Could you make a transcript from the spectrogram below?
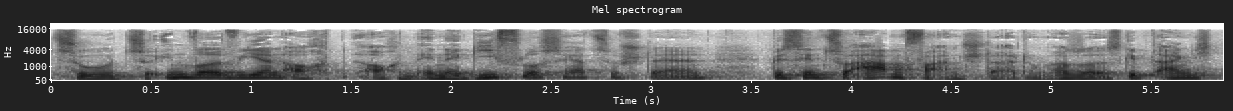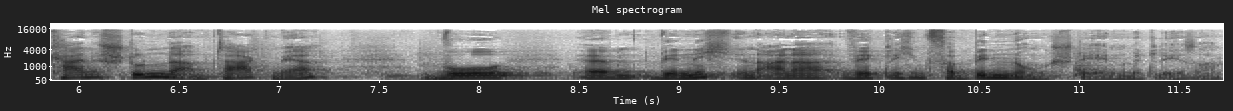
zu, zu involvieren, auch, auch einen Energiefluss herzustellen, bis hin zu Abendveranstaltungen. Also es gibt eigentlich keine Stunde am Tag mehr, wo ähm, wir nicht in einer wirklichen Verbindung stehen mit Lesern.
